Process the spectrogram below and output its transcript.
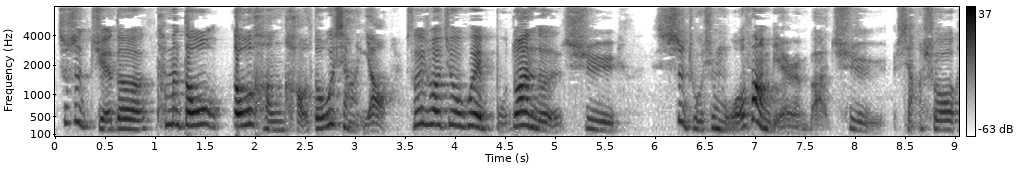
就是觉得他们都都很好，都想要，所以说就会不断的去试图去模仿别人吧，去想说。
